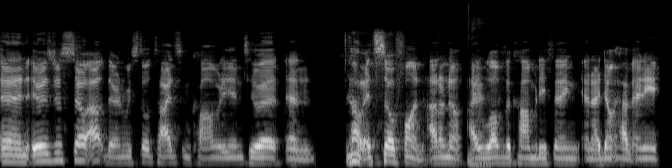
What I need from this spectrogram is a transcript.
And it was just so out there and we still tied some comedy into it and no, it's so fun. I don't know. Yeah. I love the comedy thing, and I don't have any.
